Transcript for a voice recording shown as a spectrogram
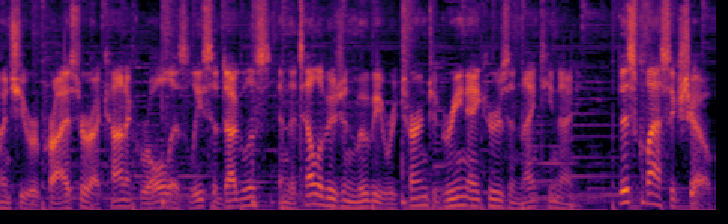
when she reprised her iconic role as Lisa Douglas in the television movie Return to Green Acres in 1990. This classic show,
